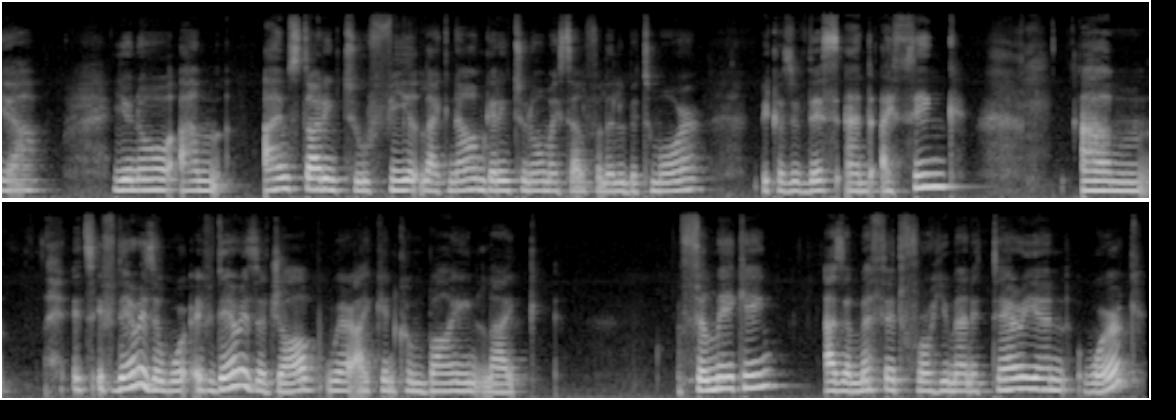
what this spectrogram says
Yeah. You know, um, I'm starting to feel like now I'm getting to know myself a little bit more because of this. And I think um, it's if there is a wor- if there is a job where I can combine like filmmaking as a method for humanitarian work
